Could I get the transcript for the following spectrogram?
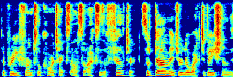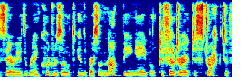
The prefrontal cortex also acts as a filter, so damage or low activation in this area of the brain could result in the person not being able to filter out distractive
